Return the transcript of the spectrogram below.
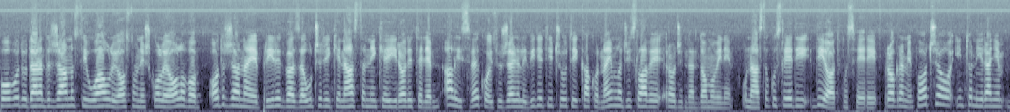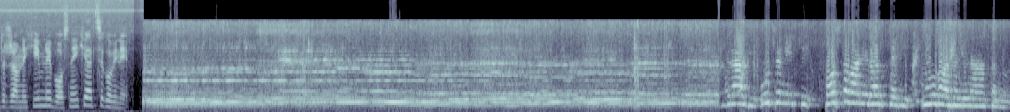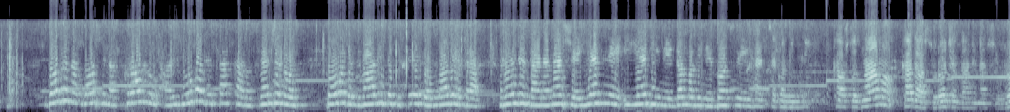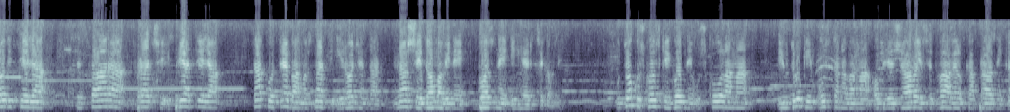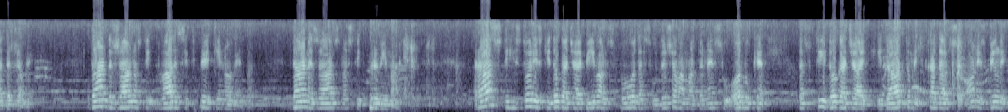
povodu Dana državnosti u auli osnovne škole Olovo održana je priredba za učenike, nastavnike i roditelje, ali i sve koji su željeli vidjeti i čuti kako najmlađi slave rođendan domovine. U nastavku slijedi dio atmosferi. Program je počeo intoniranjem državne himne Bosne i Hercegovine. dragi učenici, poštovani roditelji i uvaženi nastavnici. Dobro nam došli na skromnu, ali ljubavlju sveđanost povodom 25. novembra rođendana naše jedne i jedine domovine Bosne i Hercegovine. Kao što znamo, kada su rođendani naših roditelja, sestara, braće i prijatelja, tako trebamo znati i rođendan naše domovine Bosne i Hercegovine. U toku školske godine u školama i u drugim ustanovama obilježavaju se dva velika praznika države. Dan državnosti 25. novembar, Dan nezavisnosti 1. mart. Različiti historijski događaj bivali su povoda su u državama donesu odluke da su ti događaj i datumi kada se oni zbili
